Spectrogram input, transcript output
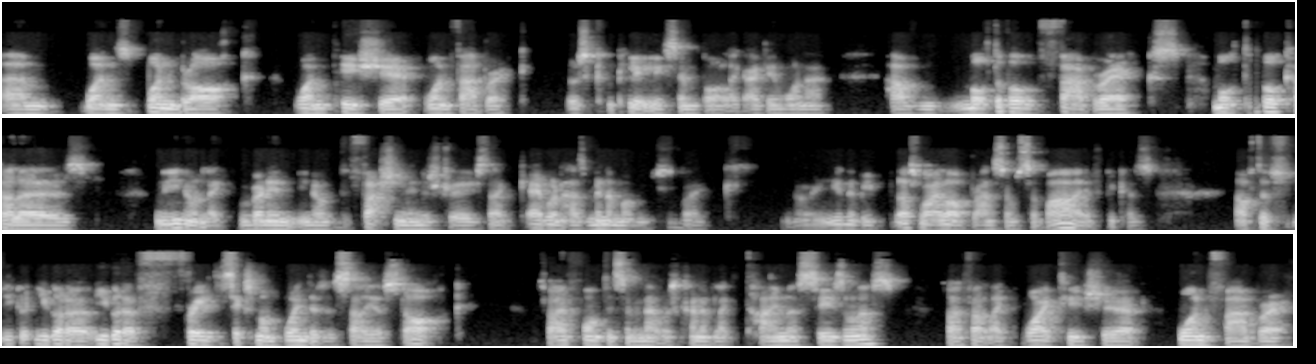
um, one one block, one t-shirt, one fabric. it was completely simple. Like I didn't want to have multiple fabrics, multiple colors. You know, like running, you know, the fashion industry is like everyone has minimums. Like, you know, you're gonna be. That's why a lot of brands don't survive because after you got you got a you got a three to six month window to sell your stock. So I wanted something that was kind of like timeless, seasonless. So I felt like white t-shirt, one fabric,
